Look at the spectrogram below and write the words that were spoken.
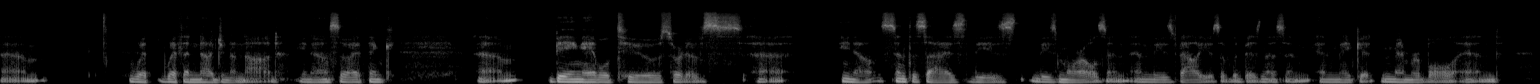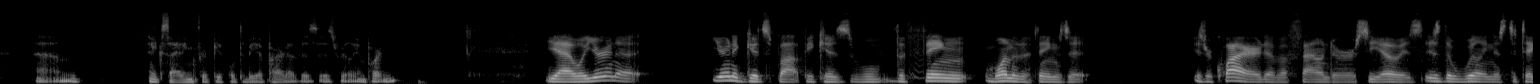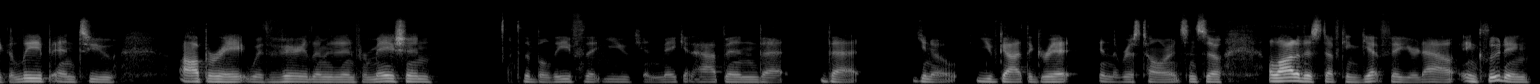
um, with with a nudge and a nod you know? So i think um, being able to sort of uh, you know synthesize these these morals and and these values of the business and and make it memorable and um, exciting for people to be a part of is is really important. Yeah, well, you're in a you're in a good spot because the thing one of the things that is required of a founder or CEO is is the willingness to take the leap and to operate with very limited information to the belief that you can make it happen that that you know you've got the grit and the risk tolerance and so a lot of this stuff can get figured out including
